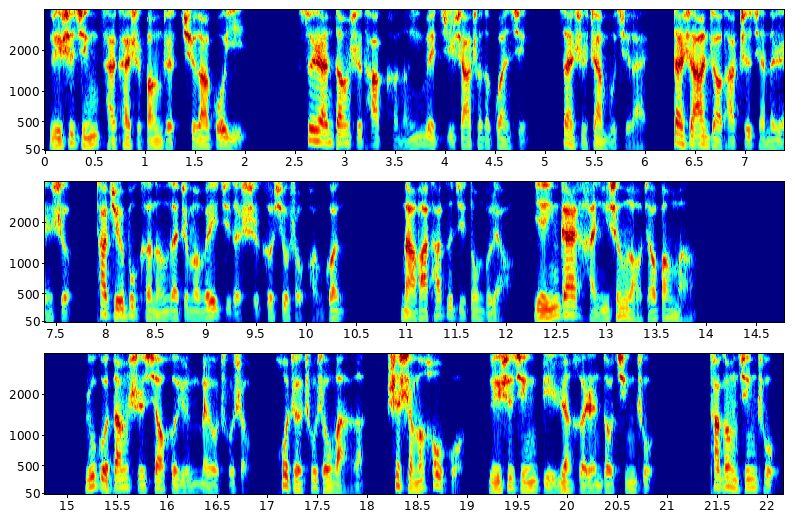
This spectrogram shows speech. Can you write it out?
李诗情才开始帮着去拉郭毅。虽然当时他可能因为急刹车的惯性暂时站不起来，但是按照他之前的人设，他绝不可能在这么危急的时刻袖手旁观。哪怕他自己动不了，也应该喊一声老焦帮忙。如果当时肖鹤云没有出手，或者出手晚了，是什么后果？李诗情比任何人都清楚，他更清楚，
